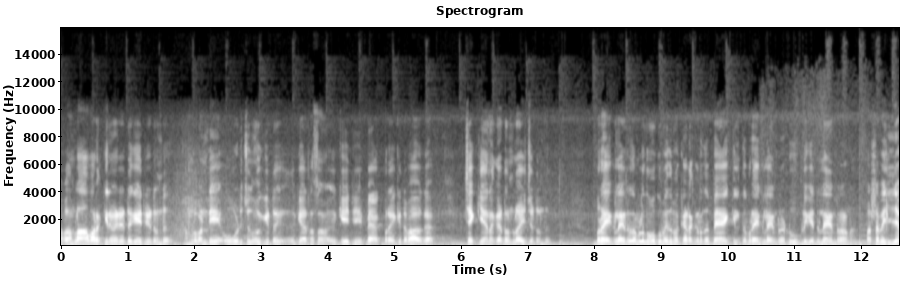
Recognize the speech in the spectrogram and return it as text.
അപ്പോൾ നമ്മൾ ആ വർക്കിന് വേണ്ടിയിട്ട് കയറ്റിയിട്ടുണ്ട് നമ്മൾ വണ്ടി ഓടിച്ചു നോക്കിയിട്ട് കയറ്റുന്ന സമയം കയറ്റി ബാക്ക് ബ്രേക്കിന്റെ ഭാഗമൊക്കെ ചെക്ക് ചെയ്യാനൊക്കെ ആയിട്ട് നമ്മൾ അയച്ചിട്ടുണ്ട്. ബ്രേക്ക് ലൈനർ നമ്മൾ നോക്കുമ്പോൾ ഇതുമ്പോൾ കിടക്കുന്നത് ബാക്കിലത്തെ ബ്രേക്ക് ലൈനർ ഡ്യൂപ്ലിക്കേറ്റ് ലൈനറാണ് പക്ഷെ വലിയ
